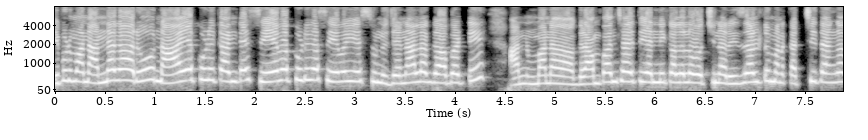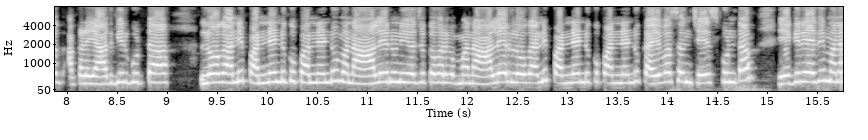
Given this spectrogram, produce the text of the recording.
ఇప్పుడు మన అన్నగారు నాయకుడి కంటే సేవకుడిగా సేవ చేస్తుండు జనాలకు కాబట్టి మన గ్రామ పంచాయతీ ఎన్నికలలో వచ్చిన రిజల్ట్ మన ఖచ్చితంగా అక్కడ యాదగిరిగుట్టలో గాని పన్నెండుకు పన్నెండు మన ఆలేరు నియోజకవర్గం మన ఆలేరులో గాని పన్నెండుకు పన్నెండు కైవసం చేసుకుంటాం. ఎగిరేది మన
